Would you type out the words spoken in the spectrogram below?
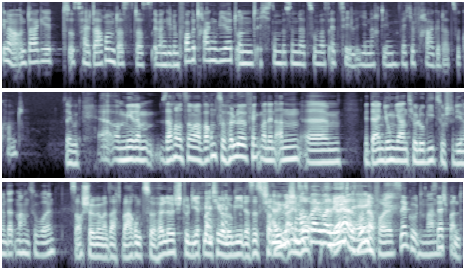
Genau, und da geht es halt darum, dass das Evangelium vorgetragen wird und ich so ein bisschen dazu was erzähle, je nachdem, welche Frage dazu kommt. Sehr gut. Äh, Miriam, sag uns nochmal, warum zur Hölle fängt man denn an, ähm, mit deinen jungen Jahren Theologie zu studieren und das machen zu wollen. Ist auch schön, wenn man sagt, warum zur Hölle studiert man Theologie? Das ist schon. Habe ich mir schon so, was bei überlegt. Ja, ja ist wundervoll. Sehr gut. Mann. Sehr spannend.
